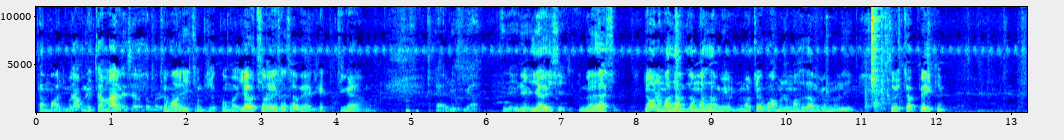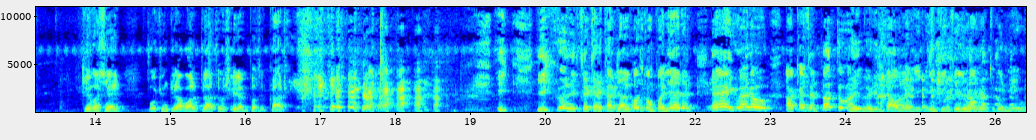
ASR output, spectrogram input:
tamales. Me comí tamales, eran tamales. Tamales, empecé a comer. Ya otra vez a saber, dije, chingada Ya, ya, ya, dice, me das, no, nomás, nomás dame, no te guamo, nomás dame uno. Le entonces tapé, ¿qué va a hacer? Voy un clavo al plato y ya empezó a carne. Hijo de ya los compañeros, ¡Ey, güero! Acá está el plato, me, gritaban así, yo mucho conmigo.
